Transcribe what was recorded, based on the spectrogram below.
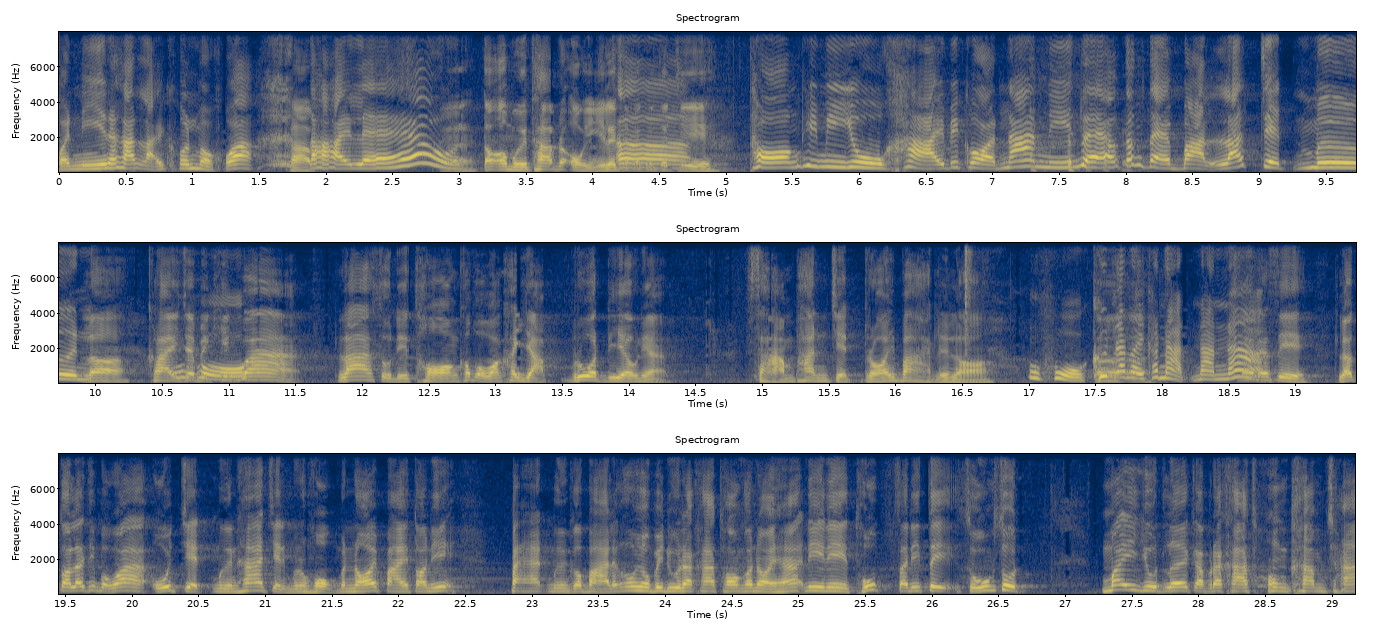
วันนี้นะคะหลายคนบอกว่าครับ ตายแล้วเออต้องเอามือทาบหน้าอกอย่างนี้เลยใช่ไหมคุณตาจีเอ่อทองที่มีอยู่ขายไปก่อนหน้านี้แล้ว ตั้งแต่บาทละเจ็ดหมื่น เหรอใครจะไปโอ้โหคิดว่าล่าสุดในทองเขาบอกว่าขยับรวดเดียวเนี่ย 3,700 บาทเลยเหรอ โอ้โห ขึ้นเอออ อะไรขนาดนั้นน่ะ นั่นนะสิ แล้วตอนแรกที่บอกว่าโอ้เจ็ดหมื่นห้าเจ็ดหมื่นหกมันน้อยไปตอนนี้ 8 0,000 กว่าบาทแล้วก็คุณผู้ชมไปดูราคาทองกันหน่อยฮะ นี่นี่ทุบสถิติสูงสุด ไม่หยุดเลยกับราคาทองคำเช้า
